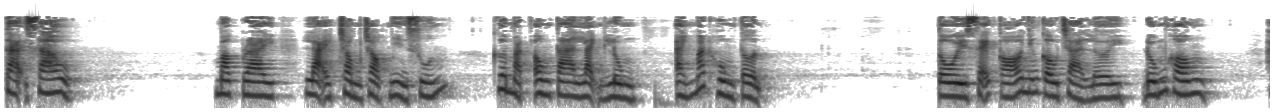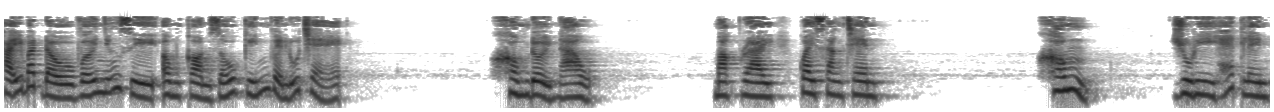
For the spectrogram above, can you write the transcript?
tại sao? McBride lại chòng chọc nhìn xuống, gương mặt ông ta lạnh lùng, ánh mắt hung tợn. Tôi sẽ có những câu trả lời, đúng không? Hãy bắt đầu với những gì ông còn giấu kín về lũ trẻ. Không đời nào. McBride quay sang Chen. Không! Yuri hét lên.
